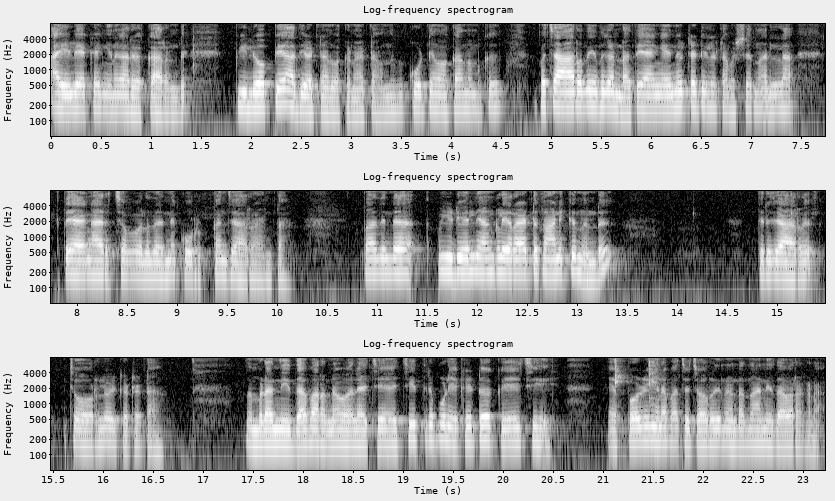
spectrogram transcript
അയിലയൊക്കെ ഇങ്ങനെ കറി വെക്കാറുണ്ട്. പിലോപ്പി ആദ്യമായിട്ടാണ് വെക്കണം കേട്ടോ. ഒന്ന് കൂട്ടി നോക്കാം നമുക്ക്. അപ്പോൾ ചാറ് ഇത് കണ്ട? തേങ്ങയൊന്നും ഇട്ടിട്ടില്ല കേട്ടോ. പക്ഷേ നല്ല തേങ്ങ അരച്ച പോലെ തന്നെ കുറുക്കൻ ചാറാണ് കേട്ടോ. അപ്പോൾ അതിന്റെ വീഡിയോയിൽ ഞാൻ ക്ലിയറായിട്ട് കാണിക്കുന്നുണ്ട്. ഇത്തിരി ചാറ് ചോറിൽ ഒഴിക്കട്ടെ കേട്ടോ. നമ്മുടെ നിത പറഞ്ഞ പോലെ ചേച്ചി ഇത്തിരി പുളിയൊക്കെ ഇട്ട് വെക്കുക ചേച്ചി. എപ്പോഴും ഇങ്ങനെ പച്ചച്ചോറ് തിന്നുണ്ടെന്നാണ് നിത പറയണം.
